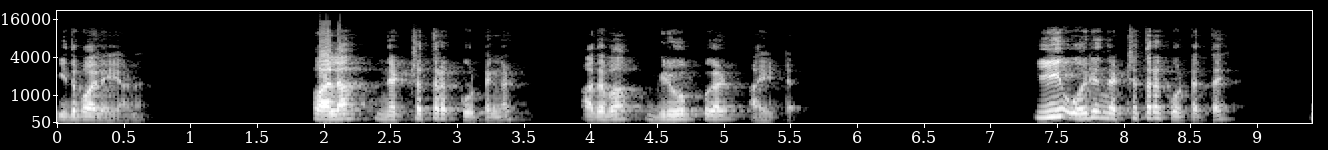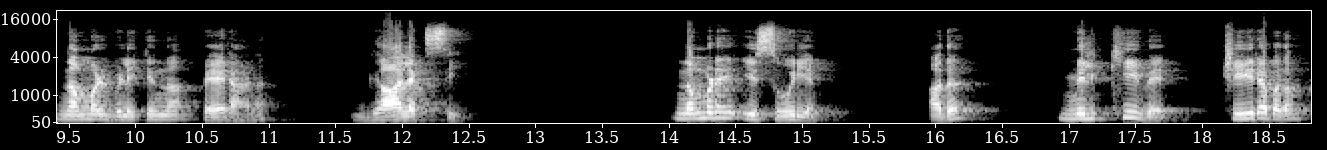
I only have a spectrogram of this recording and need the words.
ഇതുപോലെയാണ്. പല നക്ഷത്രക്കൂട്ടങ്ങൾ അഥവാ ഗ്രൂപ്പുകൾ ആയിട്ട്. ഈ ഒരു നക്ഷത്രക്കൂട്ടത്തെ നമ്മൾ വിളിക്കുന്ന പേരാണ് ഗാലക്സി. നമ്മുടെ ഈ സൂര്യൻ അത് മിൽക്കി വേ ക്ഷീരപഥം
